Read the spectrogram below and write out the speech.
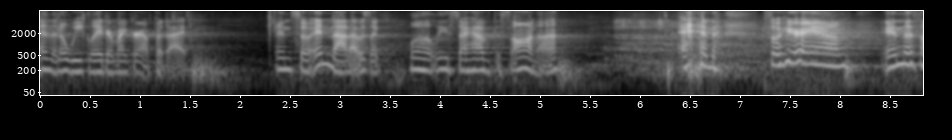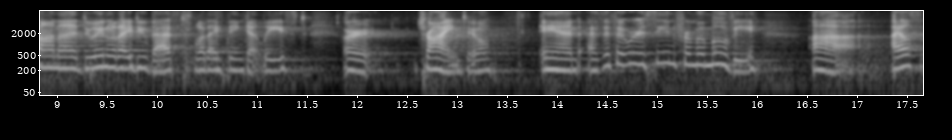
And then a week later, my grandpa died. And so in that, I was like, well, at least I have the sauna. and so here I am in the sauna doing what I do best, what I think at least, or trying to. And as if it were a scene from a movie, uh, I also,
